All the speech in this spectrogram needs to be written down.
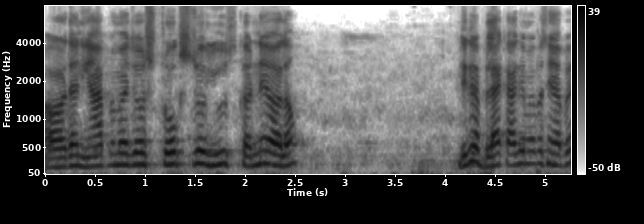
और देन यहाँ पे मैं जो स्ट्रोक्स जो यूज़ करने वाला हूँ, ठीक है? ब्लैक आ गया मेरे पास यहाँ पे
